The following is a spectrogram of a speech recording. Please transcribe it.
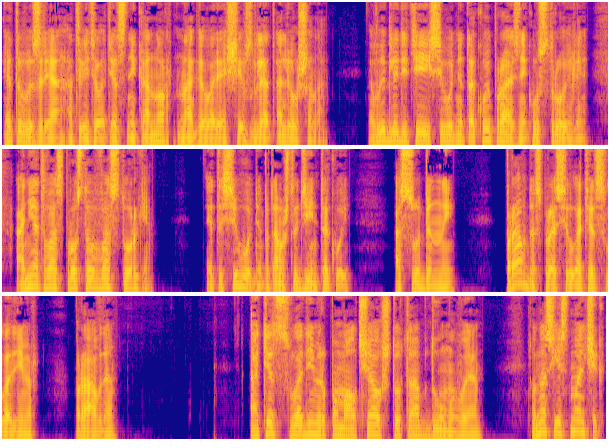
это вы зря», — ответил отец Никанор на говорящий взгляд Алешина. Вы для детей сегодня такой праздник устроили, они от вас просто в восторге. Это сегодня, потому что день такой особенный. Правда? — спросил отец Владимир. Правда. Отец Владимир помолчал, что-то обдумывая. У нас есть мальчик,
